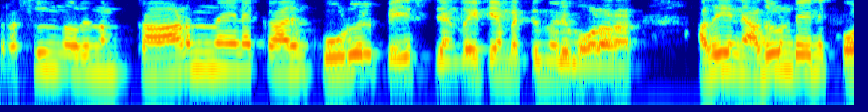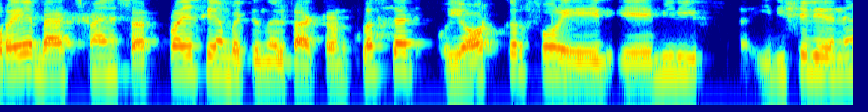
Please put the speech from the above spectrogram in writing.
ബ്രസിൽ എന്ന് പറയുന്നത് നമുക്ക് കാണുന്നതിനേക്കാളും കൂടുതൽ പേസ് ജനറേറ്റ് ചെയ്യാൻ പറ്റുന്ന ഒരു ബോളറാണ് അത് തന്നെ അതുകൊണ്ട് തന്നെ കുറെ ബാറ്റ്സ്മാനെ സർപ്രൈസ് ചെയ്യാൻ പറ്റുന്ന ഒരു ഫാക്ടറാണ് plus that yorker for A B D initially തന്നെ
